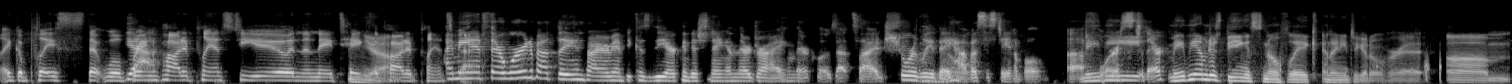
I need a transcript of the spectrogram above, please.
like a place that will Yeah. bring potted plants to you, and then they take the potted plants. I mean, back. if they're worried about the environment because of the air conditioning and they're drying their clothes outside, surely they have a sustainable uh, maybe forest there. maybe I'm just being a snowflake and I need to get over it. Um,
